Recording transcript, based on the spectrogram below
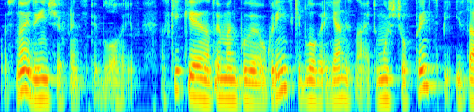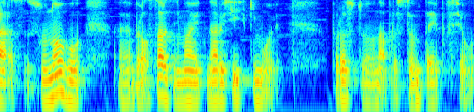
Ось, ну і до інших, в принципі, блогерів. Наскільки на той момент були українські блогери, я не знаю, тому що, в принципі, і зараз основного е, Brawl Stars знімають на російській мові. Просто-напросто типу всього.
